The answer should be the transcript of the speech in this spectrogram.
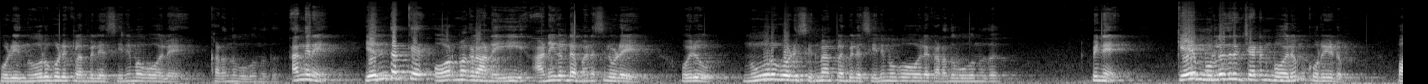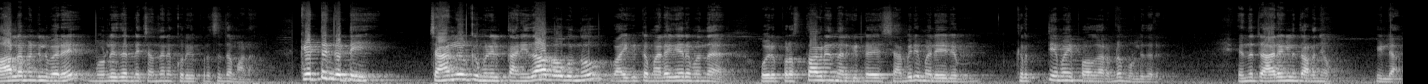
കൂടി നൂറുകോടി ക്ലബിലെ സിനിമ പോലെ കടന്നു പോകുന്നത് അങ്ങനെ എന്തൊക്കെ ഓർമ്മകളാണ് ഈ അണികളുടെ മനസ്സിലൂടെ ഒരു നൂറുകോടി സിനിമാ ക്ലബിലെ സിനിമ പോലെ കടന്നു പോകുന്നത് പിന്നെ കെ മുരളീധരൻ ചേട്ടൻ പോലും കുറിയിടും. പാർലമെന്റിൽ വരെ മുരളീധരന്റെ ചന്ദനക്കുറി പ്രസിദ്ധമാണ്. കെട്ടും കെട്ടി ചാനലുകൾക്ക് മുന്നിൽ താൻ ഇതാ പോകുന്നു വൈകിട്ട് മലകയറുമെന്ന് ഒരു പ്രസ്താവന നൽകിയിട്ട് ശബരിമലയിലും കൃത്യമായി പോകാറുണ്ട് മുരളീധരൻ. എന്നിട്ട് ആരെങ്കിലും തടഞ്ഞോ? ഇല്ല.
